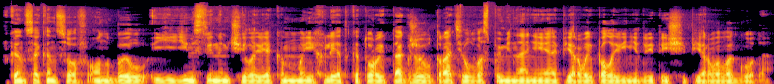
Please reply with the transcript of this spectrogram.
В конце концов, он был единственным человеком моих лет, который также утратил воспоминания о первой половине 2001 года.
